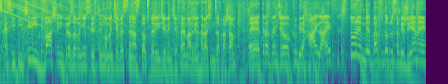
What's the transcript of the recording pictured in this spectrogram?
SK City. Czyli wasze imprezowe newsy w tym momencie westy na 104,9 FM. Adrian Harasim, zapraszam. E, teraz będzie o klubie High Life, z którym bardzo dobrze sobie żyjemy,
